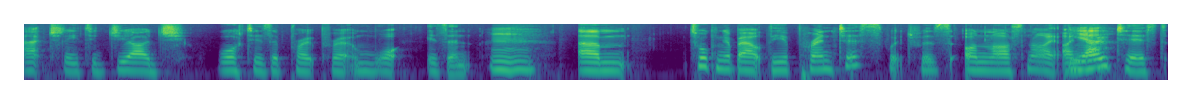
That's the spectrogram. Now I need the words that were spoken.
actually to judge what is appropriate and what isn't. Um, talking about The Apprentice, which was on last night, I Yeah. noticed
